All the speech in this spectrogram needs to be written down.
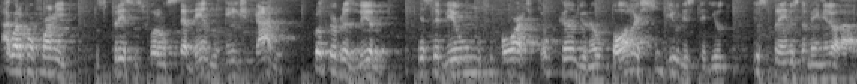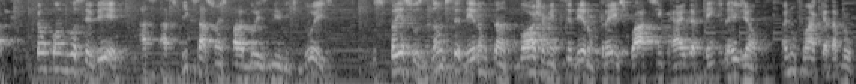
Agora, conforme os preços foram cedendo em Chicago, o produtor brasileiro recebeu um suporte, que é o câmbio, né? O dólar subiu nesse período e os prêmios também melhoraram. Então, quando você vê as, as fixações para 2022, os preços não cederam tanto. Logicamente, cederam 3, 4, 5 reais, depende da região, mas não foi uma queda bruta.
